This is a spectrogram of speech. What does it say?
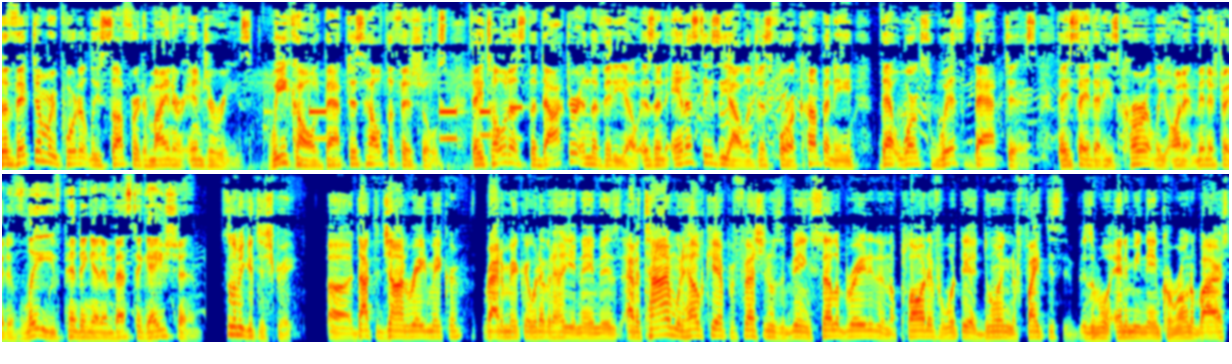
The victim reportedly suffered minor injuries. We called Baptist health officials. They told us the doctor in the video is an anesthesiologist for a company that works with Baptist. They say that he's currently on administrative leave pending an investigation. So let me get this straight. Uh, Dr. John Rademacher, Rademacher, whatever the hell your name is, at a time when healthcare professionals are being celebrated and applauded for what they are doing to fight this invisible enemy named coronavirus,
